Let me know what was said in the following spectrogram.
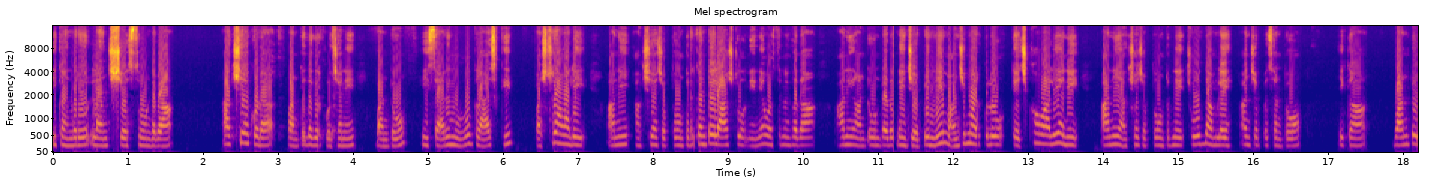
ఇక అందరూ లంచ్ చేస్తూ ఉండగా అక్షయ కూడా పంట దగ్గర కూర్చొని పంటు ఈసారి నువ్వు క్లాస్కి ఫస్ట్ రావాలి అని అక్షయ చెప్తూ ఉంటుంది. ఎందుకంటే లాస్ట్ నేనే వస్తున్నాను కదా అని అంటూ ఉంటాడు. నేను చెప్పింది మంచి మార్కులు తెచ్చుకోవాలి అని అని అక్షయ చెప్తూ ఉంటుంది. చూద్దాంలే అని చెప్పేసి అంటూ ఇక బంటు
